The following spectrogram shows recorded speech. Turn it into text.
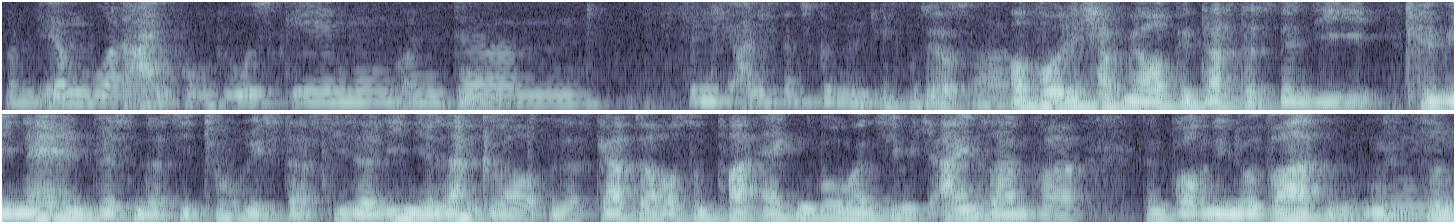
und irgendwo an einem Punkt losgehen und ähm, finde ich eigentlich ganz gemütlich, muss Ja. ich sagen. Obwohl ich habe mir auch gedacht, dass wenn die Kriminellen wissen, dass die Touris auf dieser Linie langlaufen, das gab da auch so ein paar Ecken, wo man ziemlich einsam war. Dann brauchen die nur warten. So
